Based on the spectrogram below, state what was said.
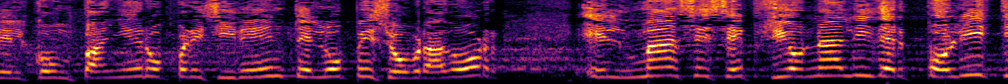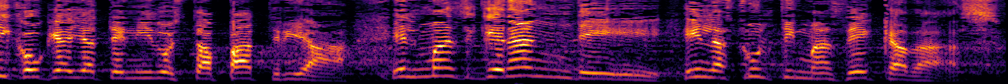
del compañero presidente López Obrador, el más excepcional líder político que haya tenido esta patria, el más grande en las últimas décadas,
